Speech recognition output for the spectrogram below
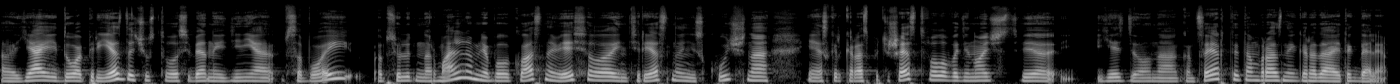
Э, я и до переезда чувствовала себя наедине с собой абсолютно нормально. Мне было классно, весело, интересно, не скучно. Я несколько раз путешествовала в одиночестве, ездила на концерты там в разные города и так далее.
